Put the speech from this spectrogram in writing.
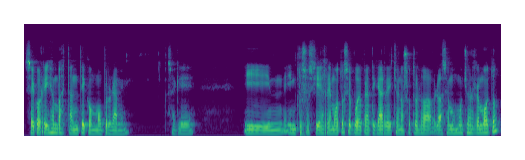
se corrigen bastante con Mo Programming. O sea que y mm, incluso si es remoto se puede practicar. De hecho nosotros lo, lo hacemos mucho en remoto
